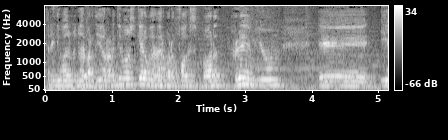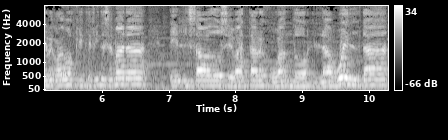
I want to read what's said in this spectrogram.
34 minutos de partido. Repetimos que lo puedes ver por Fox Sport Premium. Eh, y recordemos que este fin de semana, el sábado, se va a estar jugando la vuelta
